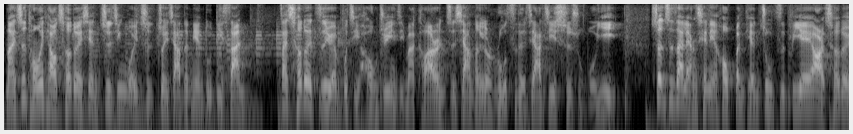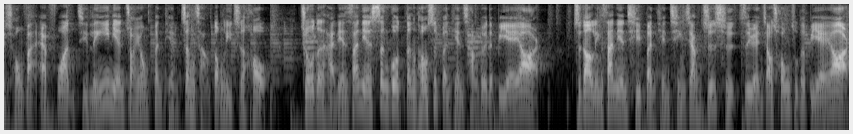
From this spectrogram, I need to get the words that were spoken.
乃至同一条车队线至今为止最佳的年度第三。在车队资源不及红军以及 McLaren 之下，能有如此的佳绩实属不易。甚至在两千年后，本田注资 BAR 车队重返 F1 及零一年转用本田正常动力之后，Jordan 还连三年胜过等同是本田厂队的 BAR。直到零三年起，本田倾向支持资源较充足的 BAR。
